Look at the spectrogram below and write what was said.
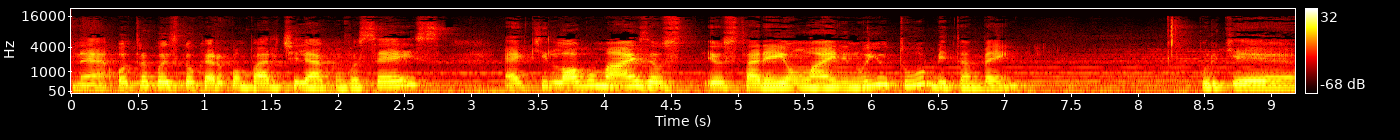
né? Outra coisa que eu quero compartilhar com vocês é que logo mais eu, eu estarei online no YouTube também, porque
